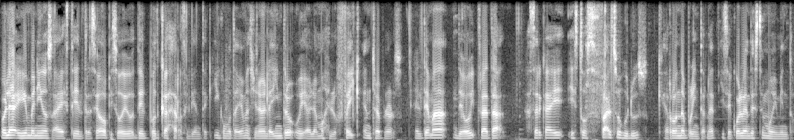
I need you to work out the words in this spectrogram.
Hola y bienvenidos a este, el tercer episodio del podcast de Resiliente. Y como te había mencionado en la intro, hoy hablamos de los fake entrepreneurs. El tema de hoy trata acerca de estos falsos gurús que rondan por internet y se cuelgan de este movimiento.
